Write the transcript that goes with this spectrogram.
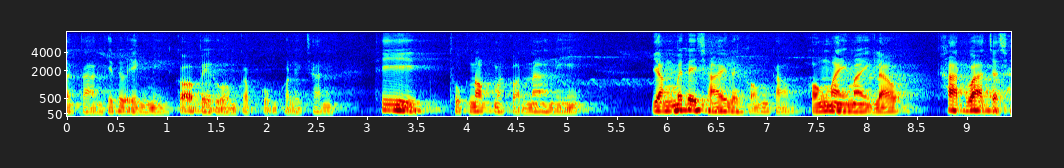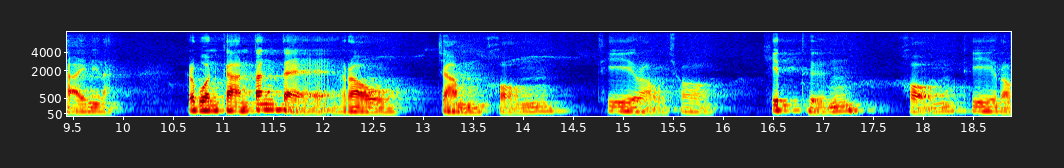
ต่างๆ ที่ตัวเองมีก็ไปรวมกับกลุ่มคอลเลกชันที่ถูกนอกมาก่อนหน้านี้ ยังไม่ได้ใช้เลยของเก่า ของใหม่มาอีกแล้ว คาดว่าจะใช้นี่แหละ กระบวนการตั้งแต่เราจำของที่เราชอบ คิดถึงของที่เรา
